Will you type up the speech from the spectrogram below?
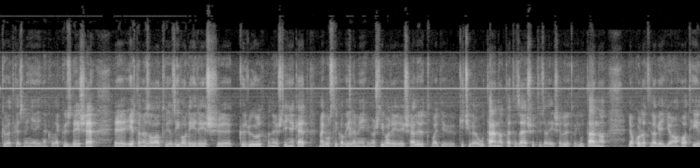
következményeinek a leküzdése. Értem ez alatt, hogy az ivarérés körül a nőstényeket megoszlik a vélemény, hogy most ivarérés előtt, vagy kicsivel utána, tehát az első tüzelés előtt, vagy utána, gyakorlatilag egy olyan 6-7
